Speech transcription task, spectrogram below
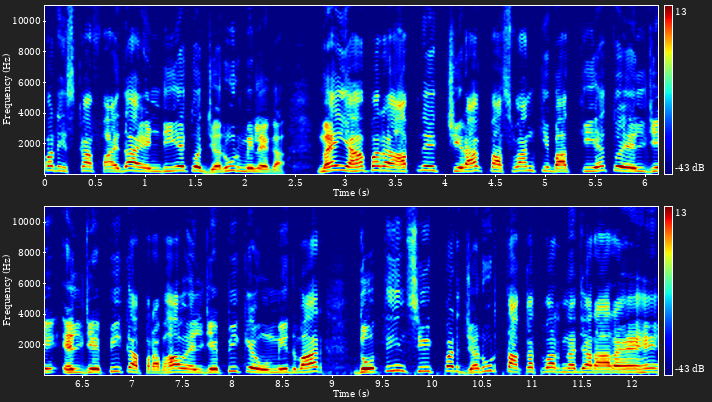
पर इसका फ़ायदा एनडीए को ज़रूर मिलेगा। मैं यहाँ पर, आपने चिराग पासवान की बात की है तो एलजे, एलजेपी का प्रभाव, एलजेपी के उम्मीदवार दो तीन सीट पर ज़रूर ताकतवर नज़र आ रहे हैं।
